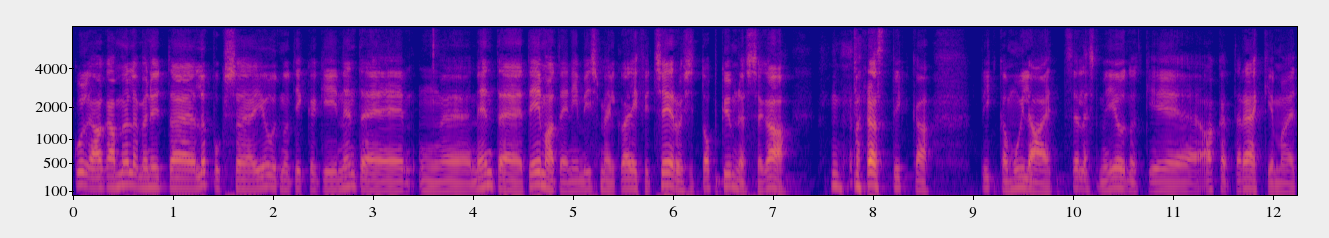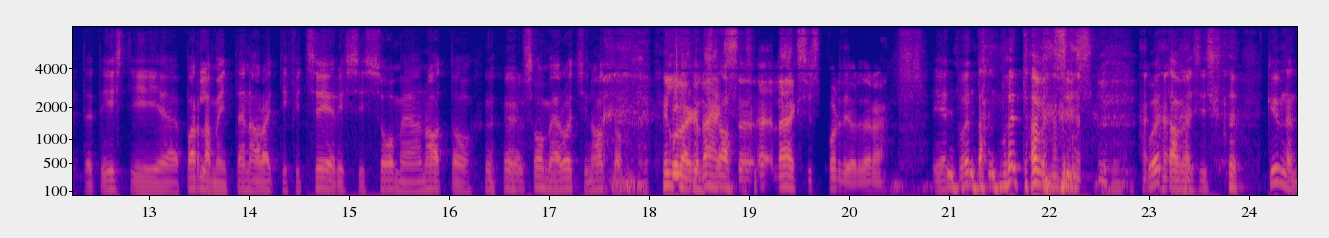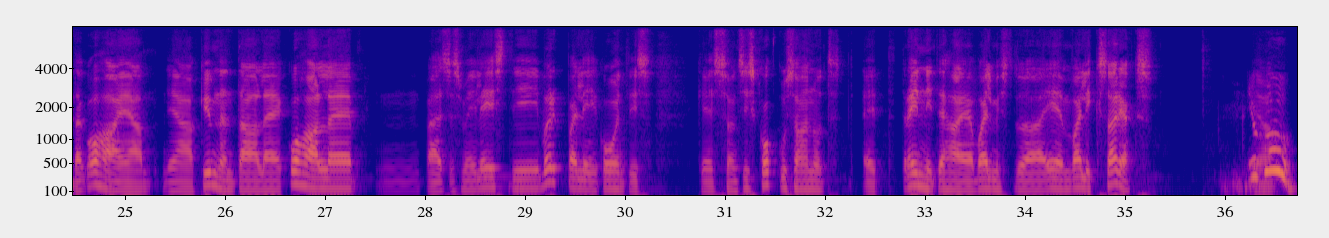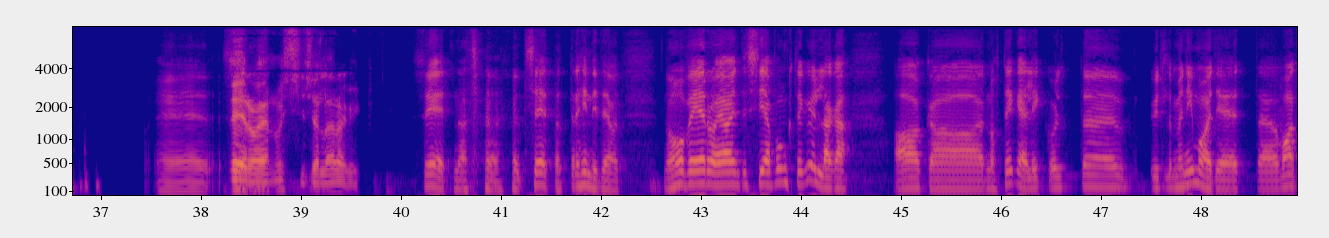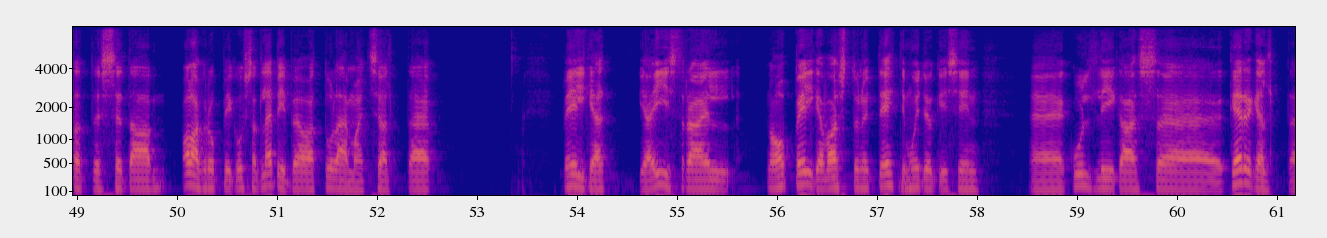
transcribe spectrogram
kuulge, aga me oleme nüüd äh, lõpuks jõudnud ikkagi nende, mm, nende teemadeni, mis meil kvalifitseerusid top kümnesse ka pärast pikka pikka mula, et sellest me ei jõudnudki hakata rääkima, et, et Eesti parlament täna ratifitseeris siis Soome ja NATO Soome ja Rootsi NATO. kuule, aga läheks, läheks siis spordi juurde ära. et võta, võtame siis, võtame siis kümnenda koha ja, ja kümnendale kohale pääses meil Eesti võrkpallikoondis, kes on siis kokku saanud, et trenni teha ja valmistuda EM-valiksarjaks. juhuu Veero ja nussis jälle ära kõik. see, et nad, see, et nad trenni teevad, no Veero ja andis siia punkte küll, aga, aga noh, tegelikult ütleme niimoodi, et vaadates seda alagrupi, kus nad läbi peavad tulema, et sealt Belgiat ja Iisrael, no Belgia vastu nüüd tehti muidugi siin kuldliigas kergelt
